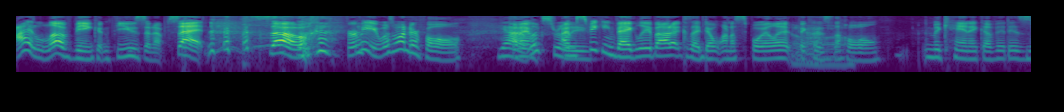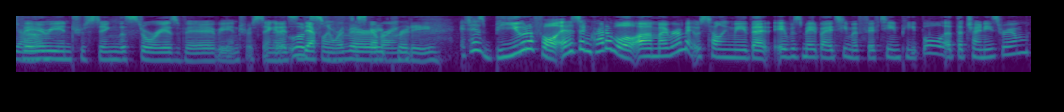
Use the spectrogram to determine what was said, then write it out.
I love being confused and upset, so for me it was wonderful. Yeah, And it I'm, looks really. I'm speaking vaguely about it because I don't want to spoil it because the oh. whole mechanic of it is Yeah. very interesting. The story is very interesting, and It it's definitely worth very discovering. pretty. It is beautiful and it's incredible. Um, my roommate was telling me that it was made by a team of 15 people at the Chinese room,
